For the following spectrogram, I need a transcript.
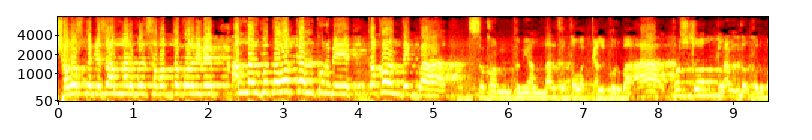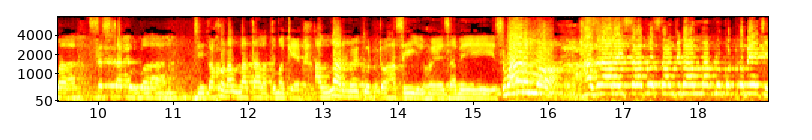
সমস্ত কিছু আল্লাহর উপর সবদ্ধ করে দিবে, আল্লাহর উপর তাওয়াক্কাল করবে। তখন দেখবা, যখন তুমি আল্লাহর উপর তাওয়াক্কাল করবা আর কষ্ট, ক্লান্ত করবা, চেষ্টা করবা, যে তখন আল্লাহ তাআলা তোমাকে আল্লাহর নৈকট্য হাসিল হয়ে যাবে। সুবহানাল্লাহ! হাজরা আলাইহিস সালাতু ওয়াস সালাম যেভাবে আল্লাহর নৈকট্য পেয়েছে,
